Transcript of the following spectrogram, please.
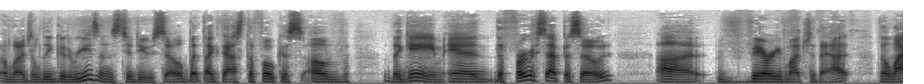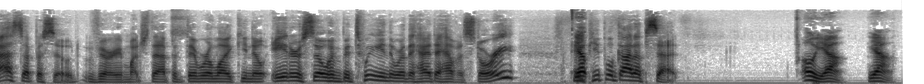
allegedly good reasons to do so, but like that's the focus of the game. And the first episode, uh, very much that. The last episode, very much that. But there were like you know eight or so in between where they had to have a story, and Yep. people got upset. Oh yeah. Yeah.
